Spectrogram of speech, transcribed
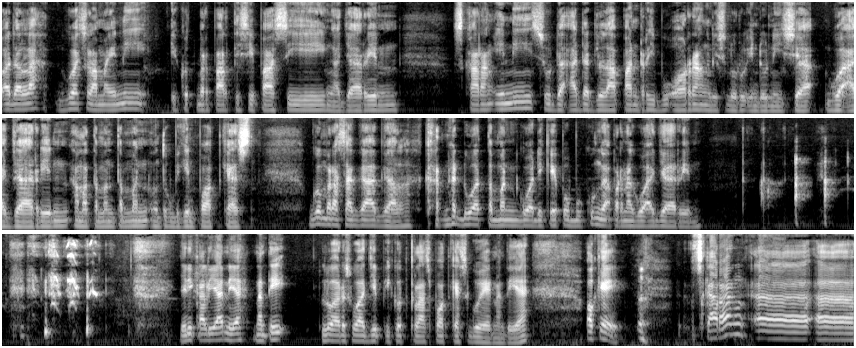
adalah gue selama ini ikut berpartisipasi ngajarin. Sekarang ini sudah ada 8.000 orang di seluruh Indonesia. Gue ajarin sama teman-teman untuk bikin podcast. Gue merasa gagal karena dua teman gue di Kepo Buku nggak pernah gue ajarin. Jadi kalian ya, nanti lu harus wajib ikut kelas podcast gue nanti ya. Oke, okay. sekarang uh, uh,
